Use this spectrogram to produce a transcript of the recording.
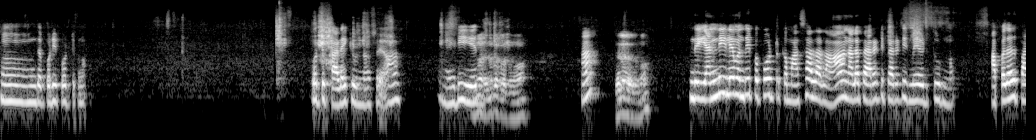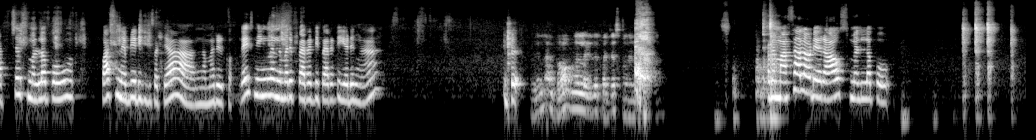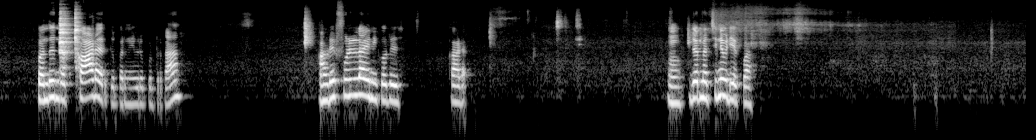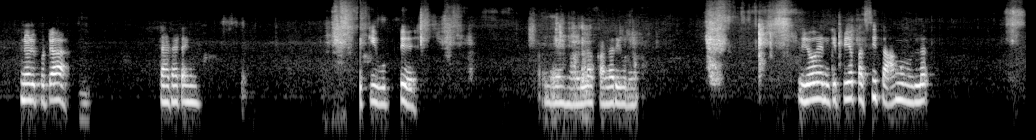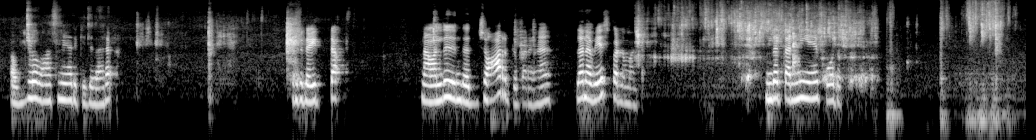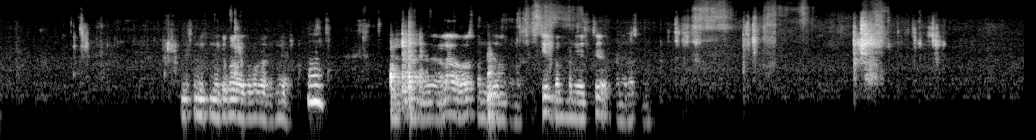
இந்த பொடி போட்டுக்கணும். போட்டு கலக்கி விடணும் சார் ஆ? ஏது இந்த எண்ணெயிலே வந்து இப்போ போட்டிருக்க மசாலாலாம் நல்லா பெரட்டி பெரட்டி இதுமாதிரி எடுத்து விடணும். அப்போதான் அது பச்சை ஸ்மெல்லாக போகும். வாசனை எப்படி அடிக்குது பார்த்தியா அந்த மாதிரி இருக்கும். ரைஸ் நீங்களும் இந்த மாதிரி பெரட்டி பெரட்டி எடுங்க. இப்போ அந்த மசாலாவுடைய ராவ் ஸ்மெல்ல போகும் இப்போ வந்து இந்த காடை இருக்கு பாருங்க இவரை போட்டிருக்கா? அப்படியே ஃபுல்லாக இன்னைக்கு ஒரு காடை. ம் ஜெர்ம சின்ன வீடியோப்பா பின்னாடி போட்டா? டாடா டைம் விட்டு நல்லா கலரி விடணும். ஐயோ எனக்கு இப்பயே பசி தாங்க முடியல. அவ்வளோ வாசனையாக இருக்குது இது வேற. கொஞ்சம் லைட்டாக நான் வந்து இந்த ஜார் இருக்கு பாருங்க. இதெல்லாம் நான் வேஸ்ட் பண்ண மாட்டேன். இந்த தண்ணியே போதும். நல்லா ரோஸ்ட் பண்ணி ஸ்டீல் பம்ப் பண்ணி வச்சு ரோஸ்ட் பண்ணுவோம்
